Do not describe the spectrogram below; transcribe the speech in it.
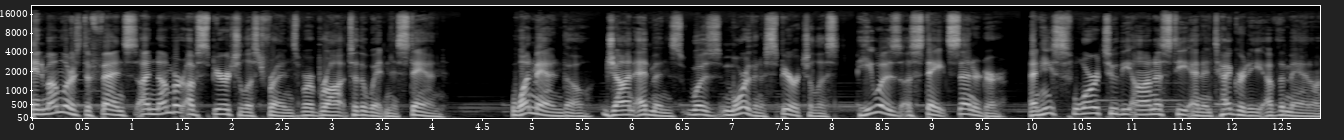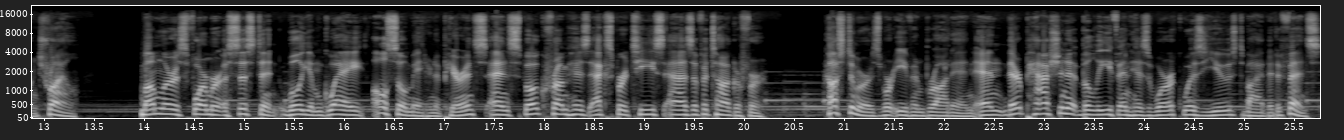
In Mumler's defense, a number of spiritualist friends were brought to the witness stand. One man, though, John Edmonds, was more than a spiritualist. He was a state senator, and he swore to the honesty and integrity of the man on trial. Mumler's former assistant, William Guay, also made an appearance and spoke from his expertise as a photographer. Customers were even brought in, and their passionate belief in his work was used by the defense.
